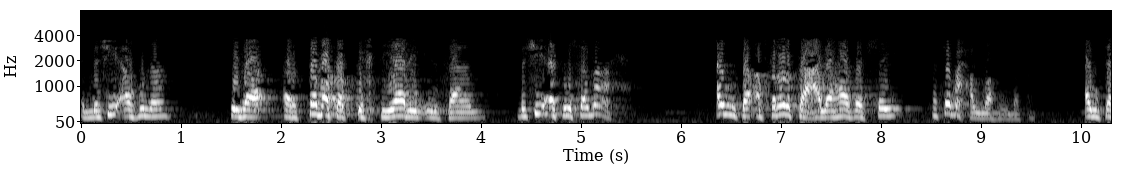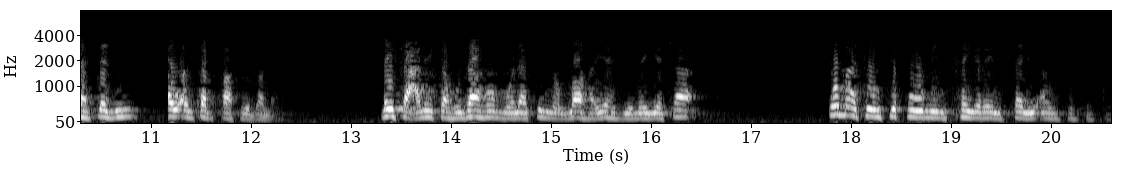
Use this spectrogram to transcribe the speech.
المشيئة هنا إذا ارتبطت باختيار الإنسان مشيئة سماح. أنت أصررت على هذا الشيء فسمح الله لك. أن تهتدي أو أن تبقى في ضلال. ليس عليك هداهم ولكن الله يهدي من يشاء. وما تنفقوا من خير فلأنفسكم.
